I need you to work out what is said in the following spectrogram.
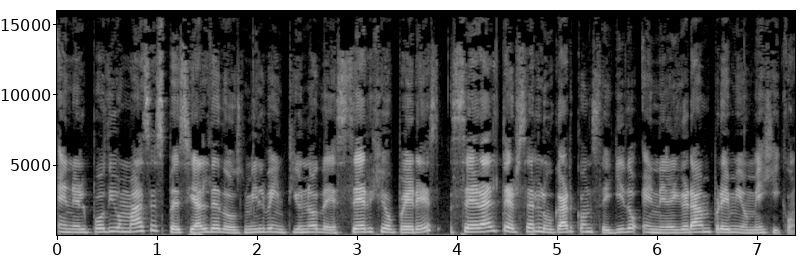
en el podio más especial de 2021 de Sergio Pérez será el tercer lugar conseguido en el Gran Premio México.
